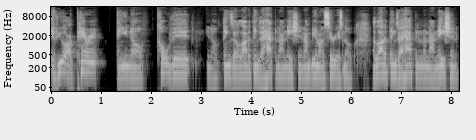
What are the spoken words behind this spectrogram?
if you are a parent and you know, COVID, you know, things, a lot of things are happening in our nation. I'm being on a serious note. A lot of things are happening in our nation.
